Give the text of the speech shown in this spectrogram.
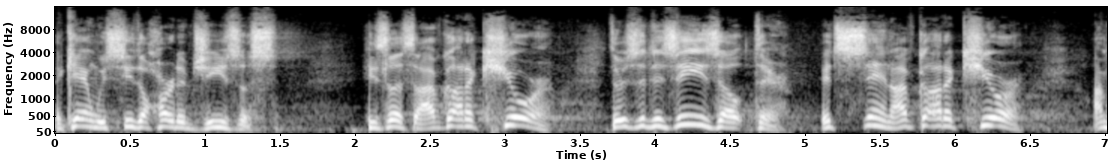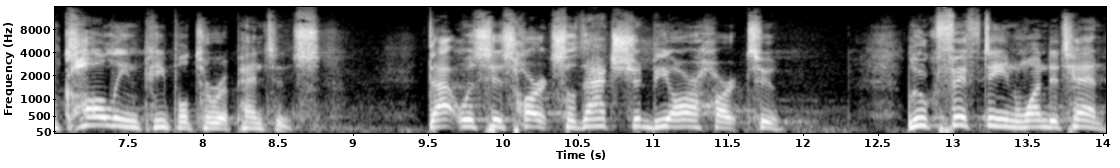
Again, we see the heart of Jesus. He's, Listen, I've got a cure. There's a disease out there, it's sin. I've got a cure. I'm calling people to repentance. That was his heart, so that should be our heart too. Luke 15, 1 to 10.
